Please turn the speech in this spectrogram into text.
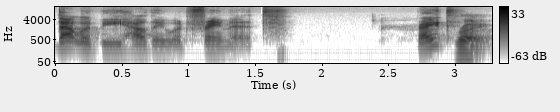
that would be how they would frame it right? Right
